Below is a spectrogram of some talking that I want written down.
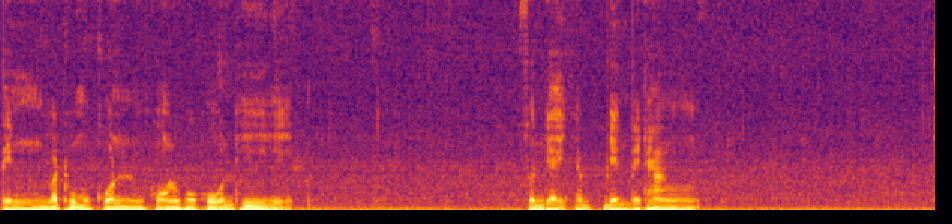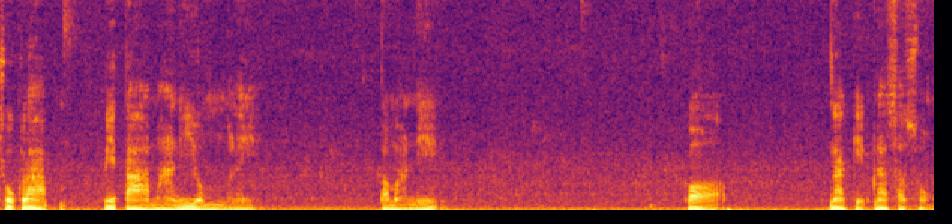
เป็นวัตถุมงคลของหลวงพ่อคูณที่ ส่วนใหญ่จะเด่นไปทางโชคลาภ เมตตามหานิยมอะไรประมาณนี้ ก็น่าเก็บน่าสะสม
